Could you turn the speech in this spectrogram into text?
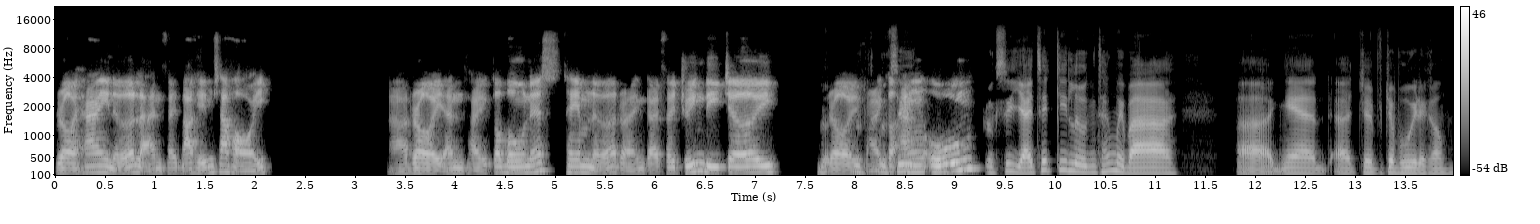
rồi hai nữa là anh phải bảo hiểm xã hội. À, rồi anh phải có bonus thêm nữa rồi anh phải chuyến đi chơi rồi được, phải được có sư, ăn uống. luật sư giải thích cái lương tháng 13 uh, nghe uh, cho, cho vui được không?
